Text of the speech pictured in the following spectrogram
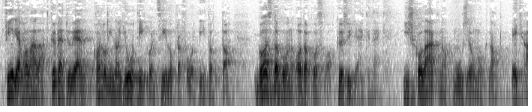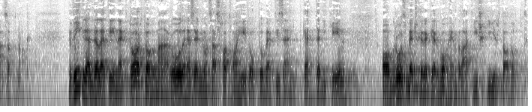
férje halálát követően Karolina jótékony célokra fordította, gazdagon adakozva a közügyeknek iskoláknak, múzeumoknak, egyházaknak. Végrendeletének tartalmáról 1867. október 12-én a Grossbecskereker Wohenblatt is hírt adott.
